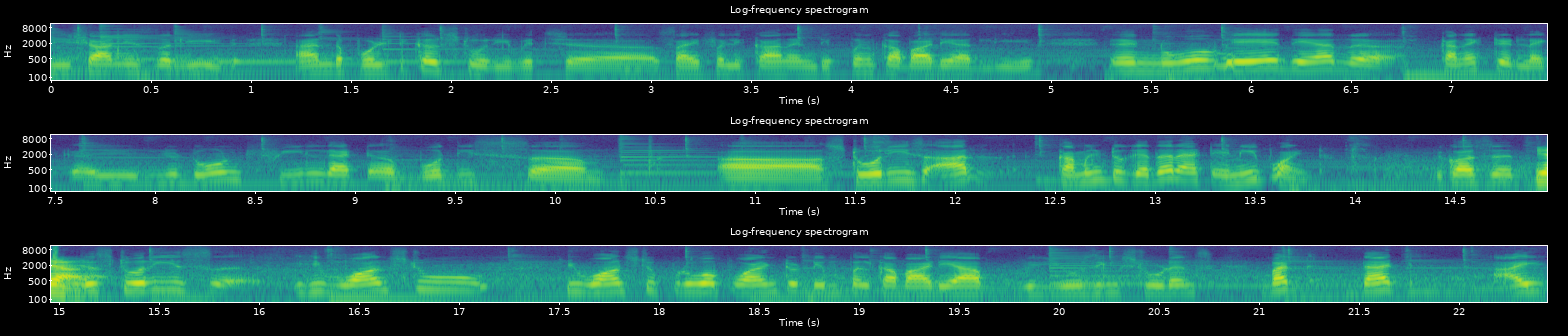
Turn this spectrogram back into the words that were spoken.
Zishan is the lead, and the political story, which uh, Saif Ali Khan and Kabadi are lead. In no way they are uh, connected. Like uh, you, you don't feel that uh, both these um, uh, stories are coming together at any point. Because uh, Yeah. this story is uh, he wants to he wants to prove a point to Dimple Kapadia using students, but that I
